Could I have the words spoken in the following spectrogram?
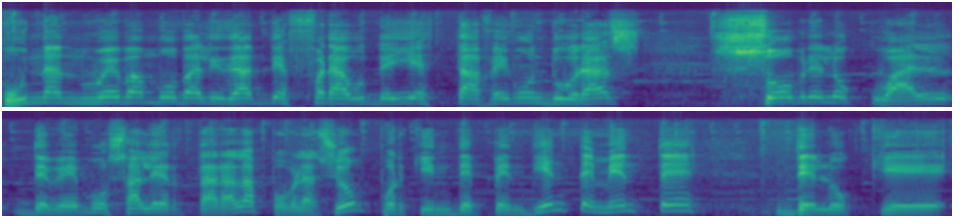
Una nueva modalidad de fraude y estafa en Honduras sobre lo cual debemos alertar a la población, porque independientemente de lo que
